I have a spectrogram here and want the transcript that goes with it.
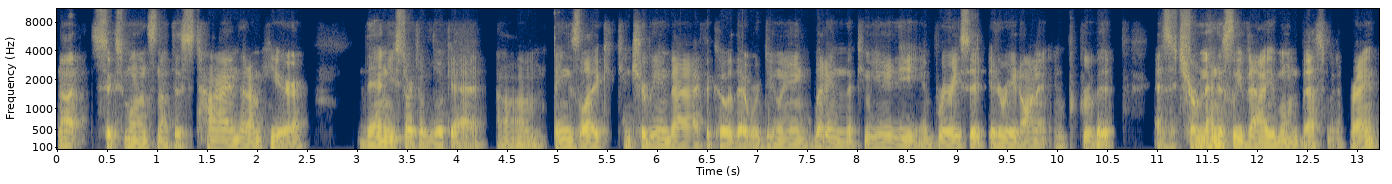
not six months, not this time that I'm here, then you start to look at um, things like contributing back the code that we're doing, letting the community embrace it, iterate on it, improve it as a tremendously valuable investment, right?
